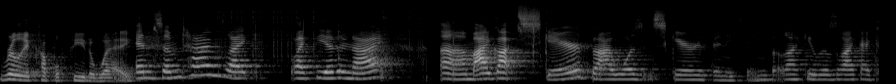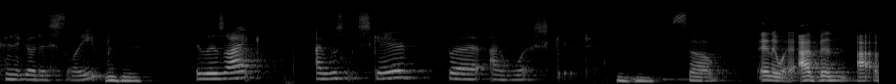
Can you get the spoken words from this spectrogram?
really a couple feet away. And sometimes, like like the other night, um, I got scared, but I wasn't scared of anything. But like it was like I couldn't go to sleep. Mm-hmm. It was like I wasn't scared, but I was scared. So anyway, I've been I,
